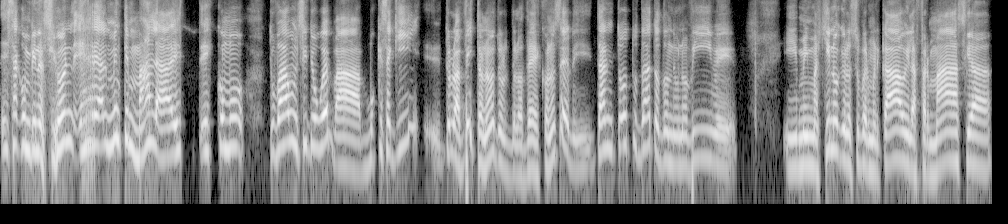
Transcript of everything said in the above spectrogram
esa combinación es realmente mala. Es, es, como tú vas a un sitio web, a, busques aquí, tú lo has visto, ¿no? Tú, los debes conocer y están todos tus datos donde uno vive. Y me imagino que los supermercados y las farmacias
